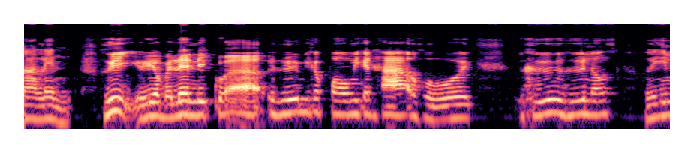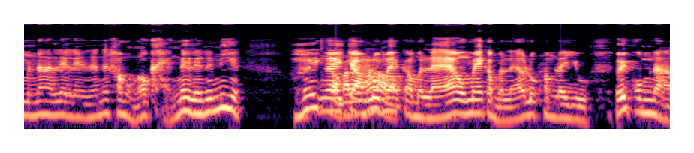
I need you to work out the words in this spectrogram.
น่าเล่นเฮ้ยเฮ้ยเอาไปเล่นดีกว่าเฮ้ยมีกระโปรงมีกระทาโอ้โหคือคือน้องเฮ้ยมันน่าเล่นเลยนะนี่ทำของเราแข็งได้เลยนะเนี่ย เฮ้ยไงจำลูกแม่กลับมาแล้ว แม่กลับมาแล้ว ลูกทำอะไรอยู่เฮ้ยผมหนาว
